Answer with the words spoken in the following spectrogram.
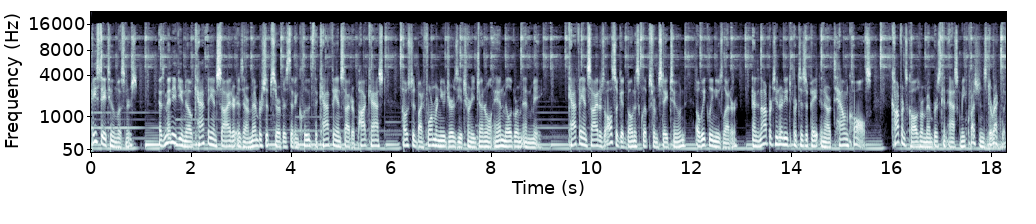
Hey, stay tuned, listeners. As many of you know, Cafe Insider is our membership service that includes the Cafe Insider podcast, hosted by former New Jersey Attorney General Ann Milgram and me. Cafe Insiders also get bonus clips from Stay Tuned, a weekly newsletter, and an opportunity to participate in our town calls, conference calls where members can ask me questions directly.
